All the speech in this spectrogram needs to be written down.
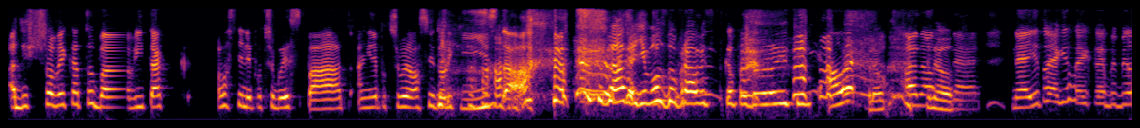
a když člověka to baví, tak vlastně nepotřebuje spát, ani nepotřebuje vlastně tolik jíst. A... to není moc dobrá vizitka pro dobrovolnictví, ale no. Ano, no. ne. Ne, je to jak, jak by byl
